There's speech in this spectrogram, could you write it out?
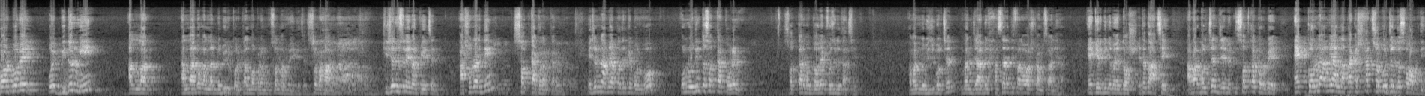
পরপরেই ওই বিধর্মী আল্লাহর, আল্লাহ এবং আল্লাহ নবীর উপর কালমা পড়া মুসলমান হয়ে গেছেন। সোবাহান কিসের উসলে ইমান পেয়েছেন? আশুরার দিন সৎকা করার কারণে। এই জন্য আমি আপনাদেরকে বলব অন্য দিন তো সৎকার করেন। সৎকার মধ্যে অনেক ফজিলত আছে। আমার নবীজি বলছেন, মান জাবিল হাসারাতি ফালাও সালিহা একের বিনিময়ে দশ, এটা তো আছেই। আবার বলছেন, যে ব্যক্তি সৎকা করবে, এক করলে আমি আল্লাহ তাকে সাতশো পর্যন্ত সবাব দিই।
